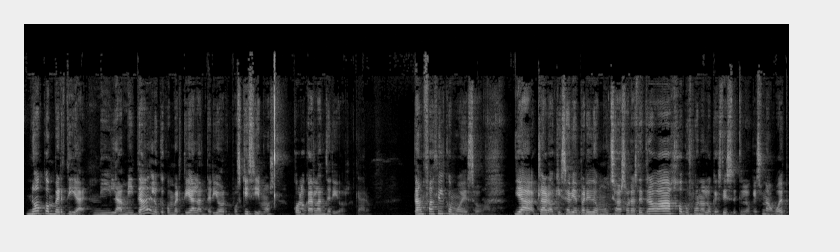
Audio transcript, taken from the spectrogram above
no convertía ni la mitad de lo que convertía la anterior. Pues ¿qué hicimos? Colocar la anterior. Claro. Tan fácil como eso. Ya, claro, aquí se había perdido muchas horas de trabajo, pues bueno, lo que es, lo que es una web,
